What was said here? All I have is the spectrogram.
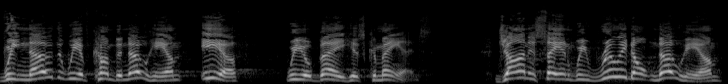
We know that we have come to know him if we obey his commands. John is saying we really don't know him.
